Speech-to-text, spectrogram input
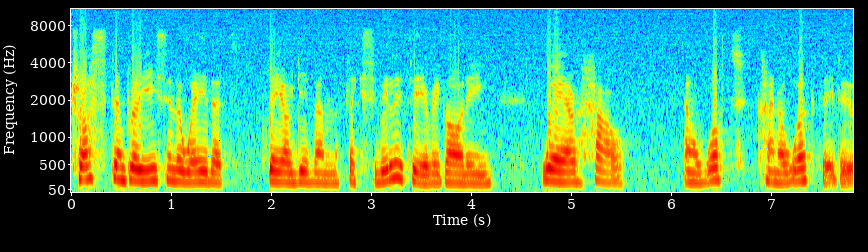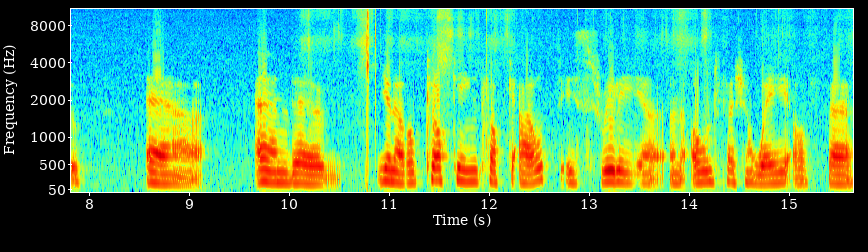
trust employees in the way that they are given flexibility regarding where, how, and what kind of work they do. Uh, and uh, you know, clock in, clock out is really a, uh, an old-fashioned way of uh,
